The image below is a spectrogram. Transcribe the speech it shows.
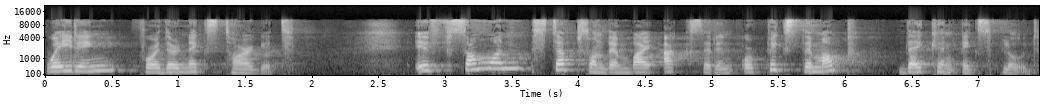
waiting for their next target. If someone steps on them by accident or picks them up, they can explode.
